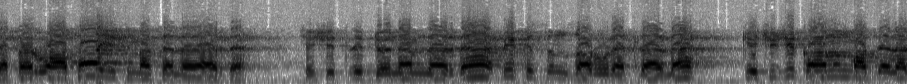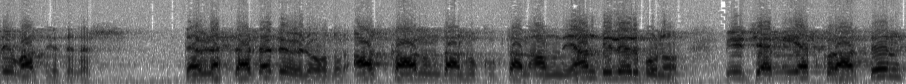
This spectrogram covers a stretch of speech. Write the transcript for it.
Teferruata ait meselelerde, çeşitli dönemlerde bir kısım zaruretlerle geçici kanun maddeleri vaz edilir. Devletlerde de öyle olur. Az kanundan, hukuktan anlayan bilir bunu. Bir cemiyet kurarsın,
